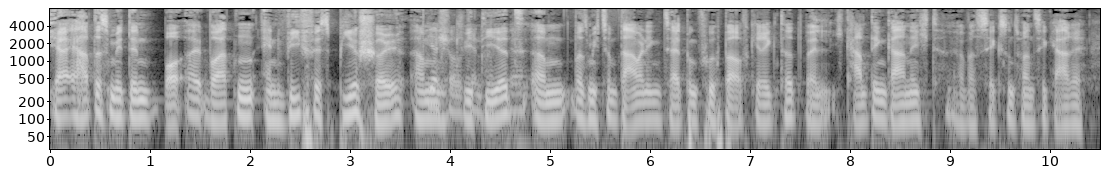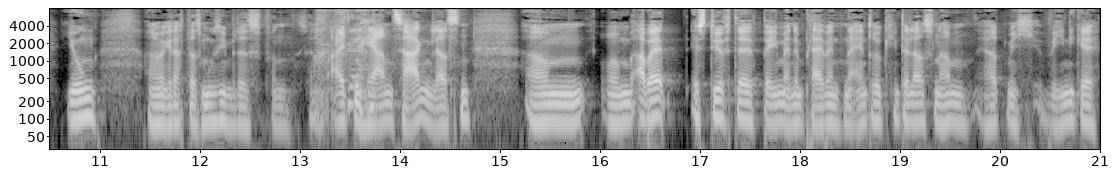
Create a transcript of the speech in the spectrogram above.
Ja, er hat das mit den äh, Worten ein wiefes Bierschöll ähm, Bierschöll, quittiert, genau, ja. ähm, was mich zum damaligen Zeitpunkt furchtbar aufgeregt hat, weil ich kannte ihn gar nicht. Er war 26 Jahre jung und habe mir gedacht, was muss ich mir das von so einem alten Herrn sagen lassen? Ähm, um, aber es dürfte bei ihm einen bleibenden Eindruck hinterlassen haben. Er hat mich wenige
